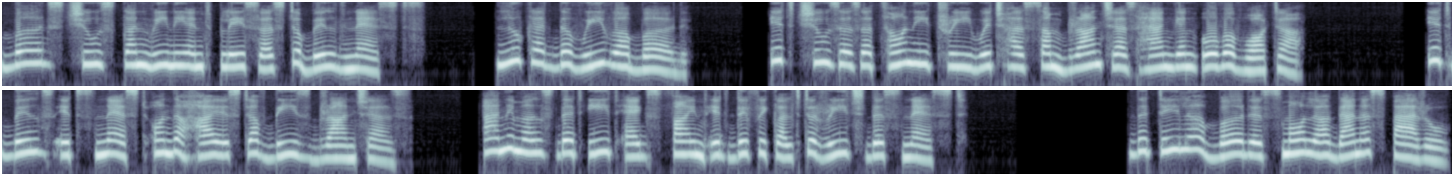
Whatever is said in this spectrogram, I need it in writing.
Birds choose convenient places to build nests. Look at the weaver bird. It chooses a thorny tree which has some branches hanging over water. It builds its nest on the highest of these branches. Animals that eat eggs find it difficult to reach this nest. The tailor bird is smaller than a sparrow.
